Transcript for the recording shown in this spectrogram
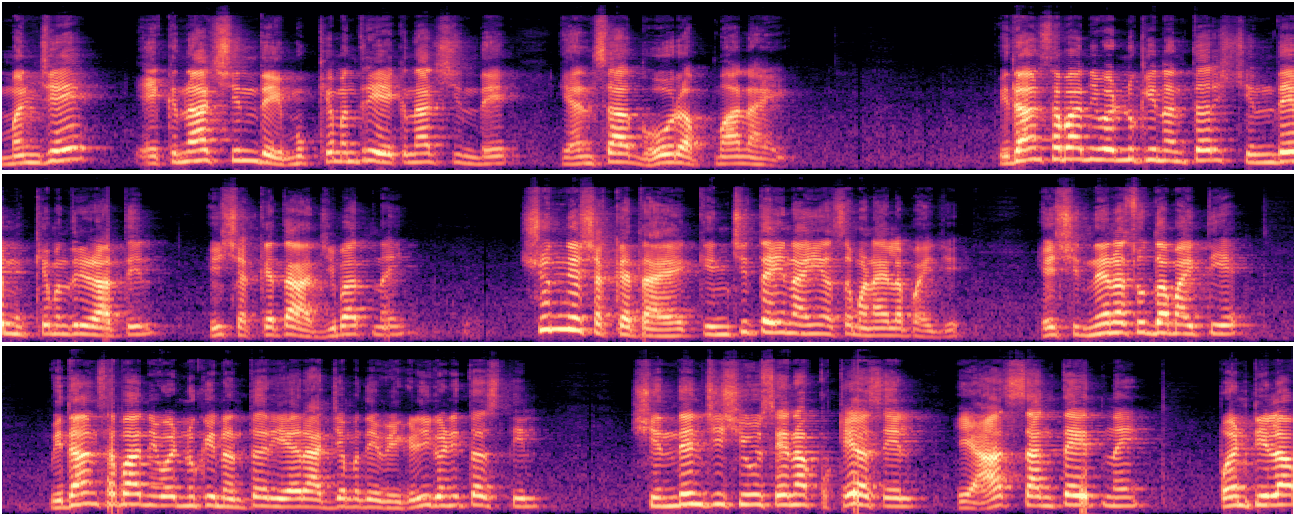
म्हणजे एकनाथ शिंदे मुख्यमंत्री एकनाथ शिंदे यांचा घोर अपमान आहे. विधानसभा निवडणुकीनंतर शिंदे मुख्यमंत्री राहतील ही शक्यता अजिबात नाही. शून्य शक्यता आहे किंचितही नाही असं म्हणायला पाहिजे. हे शिंदेला सुद्धा माहिती आहे. विधानसभा निवडणुकीनंतर या राज्यामध्ये वेगळी गणितं असतील. शिंदेंची शिवसेना कुठे असेल हे आज सांगता येत नाही पण तिला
